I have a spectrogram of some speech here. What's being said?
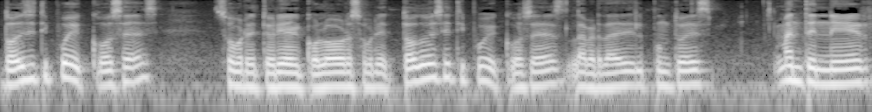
todo ese tipo de cosas sobre teoría del color, sobre todo ese tipo de cosas, la verdad el punto es mantener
